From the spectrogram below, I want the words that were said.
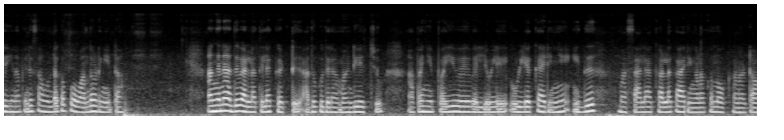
ചെയ്യണം. അപ്പോൾ എന്റെ സൗണ്ടൊക്കെ പോകാൻ തുടങ്ങിയിട്ടോ അങ്ങനെ അത് വെള്ളത്തിലൊക്കെ ഇട്ട് അത് കുതിരാൻ വേണ്ടി വെച്ചു. അപ്പം ഇനിയിപ്പോൾ ഈ വെല്ലുള്ളി ഉള്ളിയൊക്കെ അരിഞ്ഞ് ഇത് മസാല ആക്കാനുള്ള കാര്യങ്ങളൊക്കെ നോക്കണം കേട്ടോ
